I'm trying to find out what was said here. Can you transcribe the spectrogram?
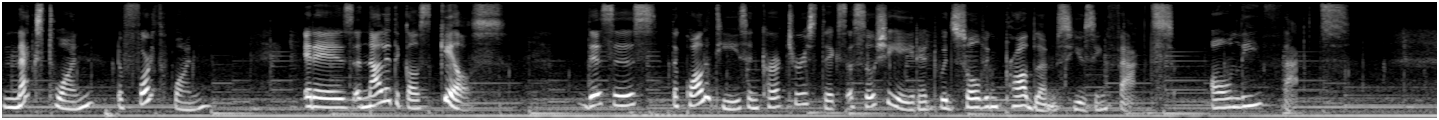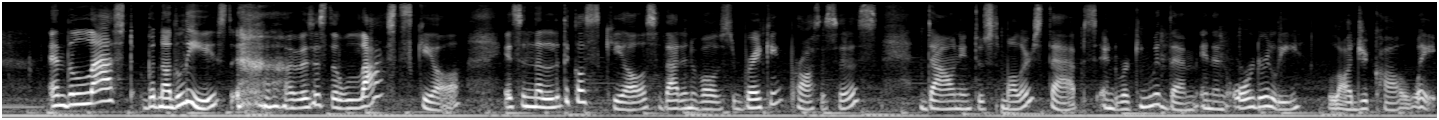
Next one, the fourth one, it is analytical skills. This is the qualities and characteristics associated with solving problems using facts, only facts. And the last but not the least, this is the last skill. It's analytical skills that involves breaking processes down into smaller steps and working with them in an orderly, logical way.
